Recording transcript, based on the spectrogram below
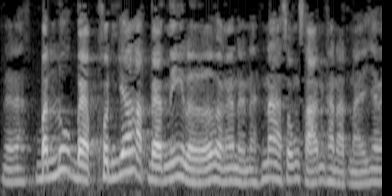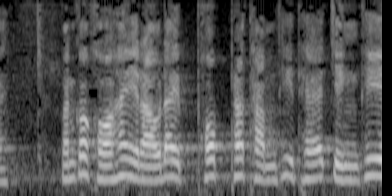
เนี่ยนะบรรลุแบบคนยากแบบนี้เหรอว่างั้นนะน่าสงสารขนาดไหนใช่ไหมมันก็ขอให้เราได้พบพระธรรมที่แท้จริงที่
